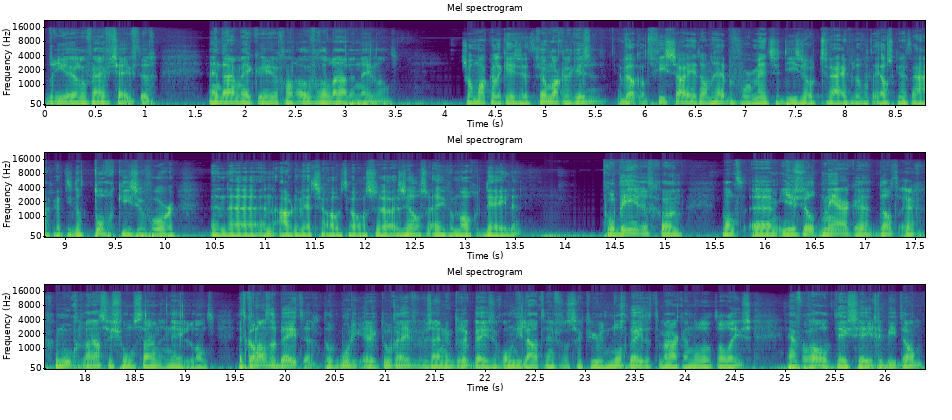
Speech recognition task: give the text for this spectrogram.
euro. En daarmee kun je gewoon overal laden in Nederland. Zo makkelijk is het. Zo makkelijk is het. En welk advies zou je dan hebben voor mensen die zo twijfelen, wat Elske net aangeeft, die dan toch kiezen voor een, uh, een ouderwetse auto als ze zelfs even mogen delen? Probeer het gewoon. Want uh, je zult merken dat er genoeg laadstations staan in Nederland. Het kan altijd beter, dat moet ik eerlijk toegeven. We zijn ook druk bezig om die laadinfrastructuur nog beter te maken dan dat het al is. En vooral op DC-gebied dan.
